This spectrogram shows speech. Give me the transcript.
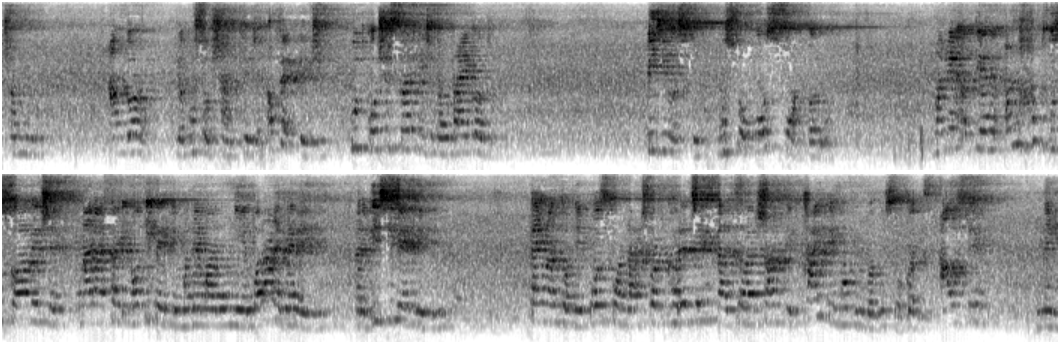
છન્નું આમ ગણો એટલે ગુસ્સો શાંત થઈ જાય અફેક્ટેડ છે ખુદ કોશિશ કરેલી છે તમે ટ્રાય કરજો બીજી વસ્તુ ગુસ્સો પોસ્ટપોન કરવો મને અત્યારે અનહદ ગુસ્સો આવે છે મારા મારે આ સાડી નહોતી પહેરી મને મારા મમ્મીએ પરાણે પહેરાવી અને બીજી પહેરી હતી કઈ વાંધો નહીં પોસ્ટપોન રાજકોટ ઘરે જઈશ કાલ સવાર શાંતિ ખાઈ પી મમ્મી પર ગુસ્સો કરીશ. આવશે નહીં.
